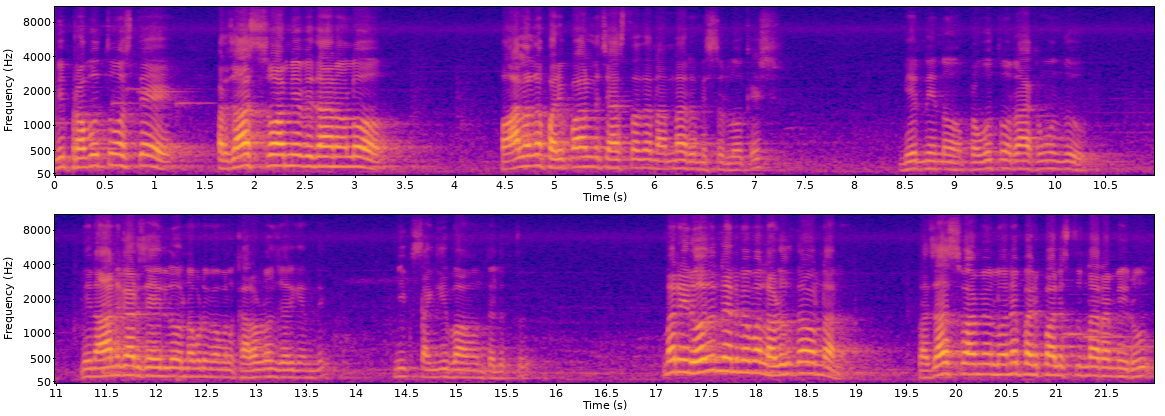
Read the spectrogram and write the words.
మీ ప్రభుత్వం వస్తే ప్రజాస్వామ్య విధానంలో పాలన పరిపాలన చేస్తుందని అన్నారు మిస్టర్ లోకేష్. మీరు నేను ప్రభుత్వం రాకముందు మీ నాన్నగారు జైల్లో ఉన్నప్పుడు మిమ్మల్ని కలవడం జరిగింది. మీకు సంఘీభావం తెలుపుతూ. మరి ఈరోజు నేను మిమ్మల్ని అడుగుతా ఉన్నాను. ప్రజాస్వామ్యంలోనే పరిపాలిస్తున్నారా మీరు?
